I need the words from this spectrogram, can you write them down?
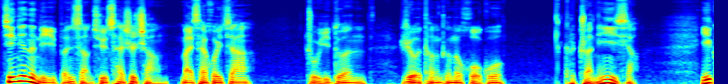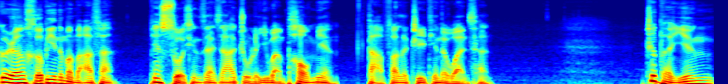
今天的你本想去菜市场买菜回家，煮一顿热腾腾的火锅，可转念一想，一个人何必那么麻烦，便索性在家煮了一碗泡面，打发了这一天的晚餐。这本应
